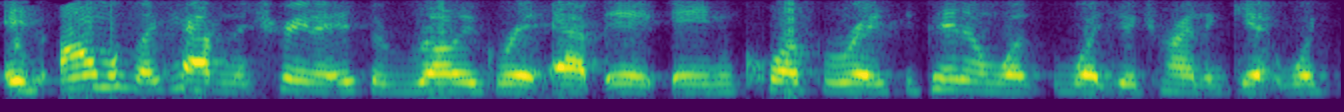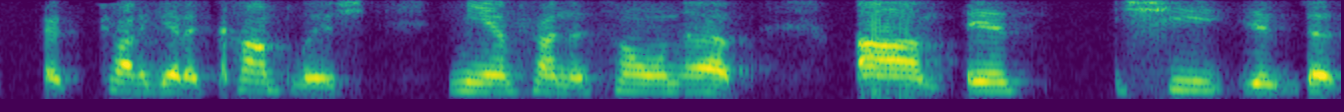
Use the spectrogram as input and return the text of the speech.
It's almost like having a trainer. It's a really great app. It, incorporates, depending on what, what you're trying to get, what uh, trying to get accomplished. Me, I'm trying to tone up. Um, it's she the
